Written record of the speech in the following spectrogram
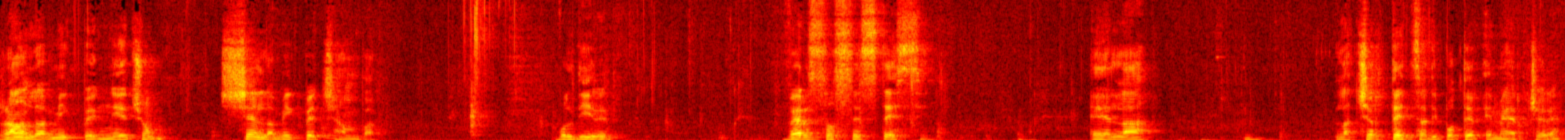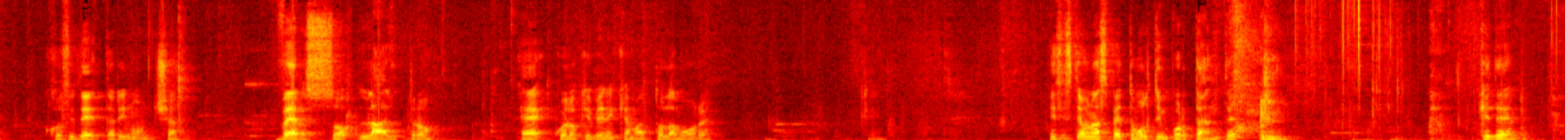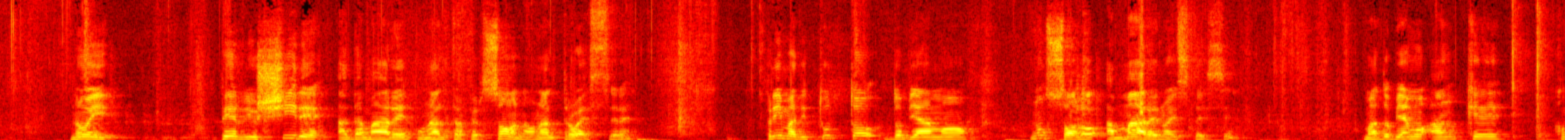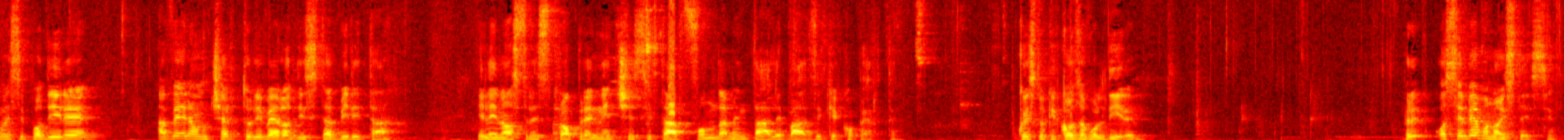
Ran la mikpe ngechum, shen la mikpe chamba. Vuol dire verso se stessi è la, la certezza di poter emergere, cosiddetta rinuncia, verso l'altro è quello che viene chiamato l'amore. Okay. Esiste un aspetto molto importante che è noi per riuscire ad amare un'altra persona, un altro essere, prima di tutto dobbiamo non solo amare noi stessi, ma dobbiamo anche, come si può dire, avere un certo livello di stabilità e le nostre proprie necessità fondamentali, basiche coperte. Questo che cosa vuol dire? Per, osserviamo noi stessi,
